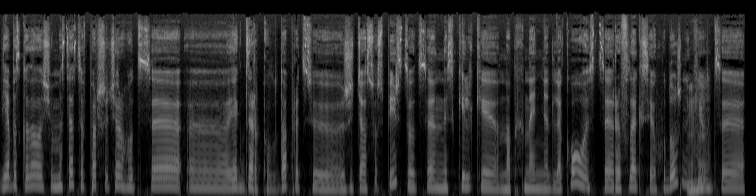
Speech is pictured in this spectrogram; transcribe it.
я би сказала, що мистецтво в першу чергу це е, як дзеркало, да, працює життя суспільства. Це не скільки натхнення для когось, це рефлексія художників, угу. це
